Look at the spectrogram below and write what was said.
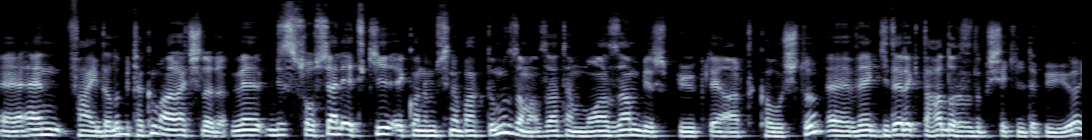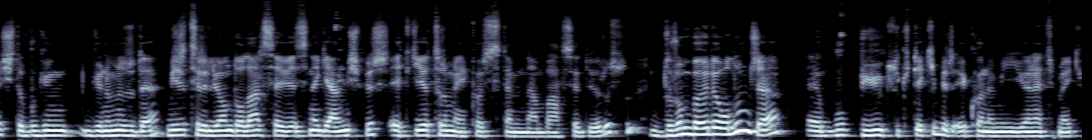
e, en faydalı bir takım araçları ve biz sosyal etki ekonomisine baktığımız zaman zaten muazzam bir büyüklüğe artık kavuştu e, ve giderek daha da hızlı bir şekilde büyüyor. İşte bugün günümüzde 1 trilyon dolar seviyesine gelmiş bir etki yatırma ekosisteminden bahsediyoruz. Durum böyle olunca bu büyüklükteki bir ekonomiyi yönetmek,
